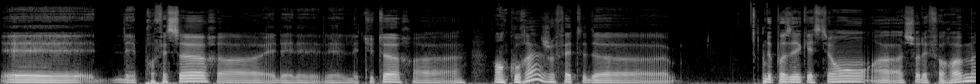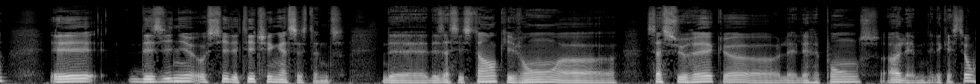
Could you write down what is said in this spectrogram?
Et les professeurs euh, et les, les- les- les tuteurs euh, encouragent au fait de de poser des questions euh, sur les forums et désigne aussi des teaching assistants, des, assistants qui vont euh, s'assurer que euh, les, réponses, euh, les, questions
